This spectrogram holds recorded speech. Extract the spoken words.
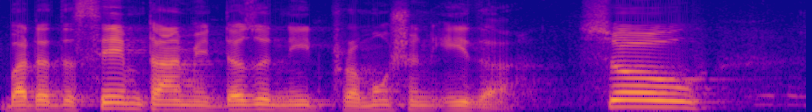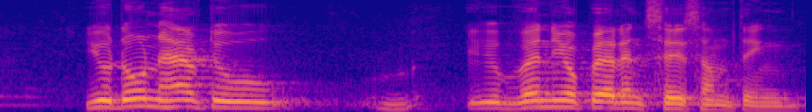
But at the same time, it doesn't need promotion either. So, you don't have to… When your parents say something,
